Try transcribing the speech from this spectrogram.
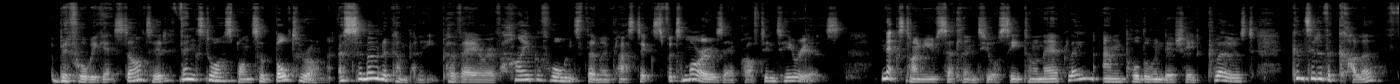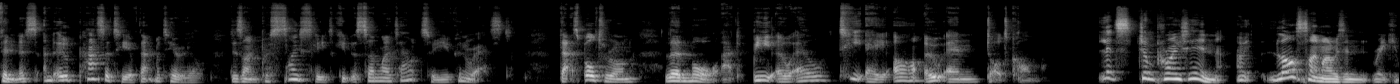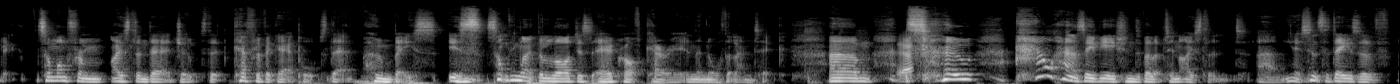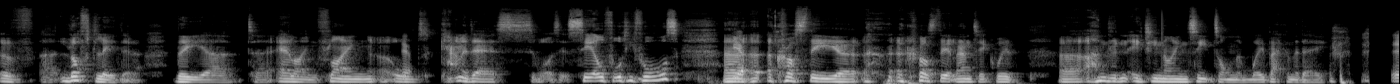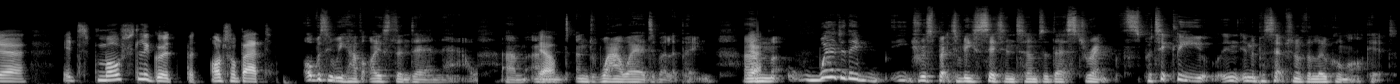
Before we get started, thanks to our sponsor Boltaron, a Simona company, purveyor of high performance thermoplastics for tomorrow's aircraft interiors. Next time you settle into your seat on an airplane and pull the window shade closed, consider the colour, thinness, and opacity of that material, designed precisely to keep the sunlight out so you can rest. That's Boltaron. Learn more at b o l t a r o n dot com. Let's jump right in. I mean, last time I was in Reykjavik, someone from Icelandair joked that Keflavik Airport, their home base, is something like the largest aircraft carrier in the North Atlantic. Um, Yeah. So, how has aviation developed in Iceland? Um, you know, since the days of of uh, Loftleiðir, the uh, airline flying uh, old Canadair, s- what was it, CL44s uh, Yeah. across the uh, across the Atlantic with uh, 189 seats on them way back in the day. Yeah, it's mostly good, but also bad. Obviously, we have Icelandair now, um, and Yeah. and Wow Air developing. Um, Where do they each respectively sit in terms of their strengths, particularly in, in the perception of the local market?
